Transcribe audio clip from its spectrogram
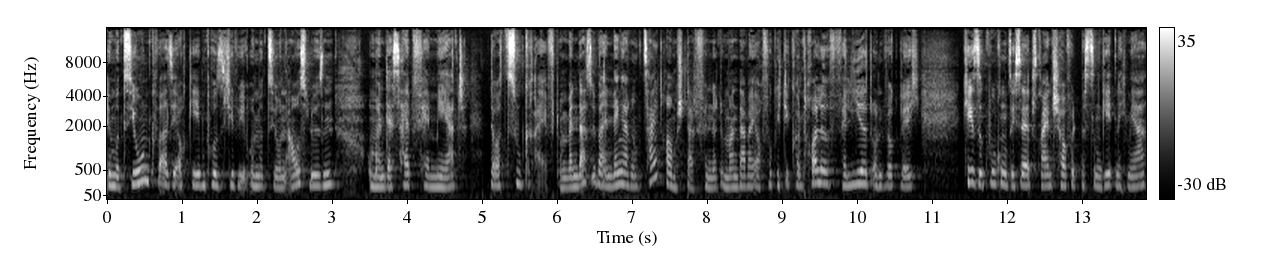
Emotion quasi auch geben, positive Emotionen auslösen und man deshalb vermehrt dort zugreift. Und wenn das über einen längeren Zeitraum stattfindet und man dabei auch wirklich die Kontrolle verliert und wirklich Käsekuchen sich selbst reinschaufelt bis zum geht nicht mehr,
